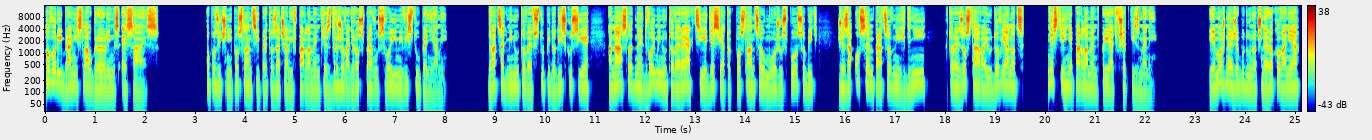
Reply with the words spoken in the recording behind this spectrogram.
hovorí Branislav Gröling z SAS. Opoziční poslanci preto začali v parlamente zdržovať rozpravu svojimi vystúpeniami. 20-minútové vstupy do diskusie a následné dvojminútové reakcie desiatok poslancov môžu spôsobiť, že za 8 pracovných dní, ktoré zostávajú do Vianoc, nestihne parlament prijať všetky zmeny. Je možné, že budú nočné rokovania,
